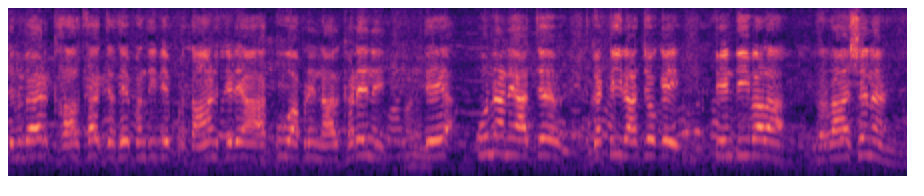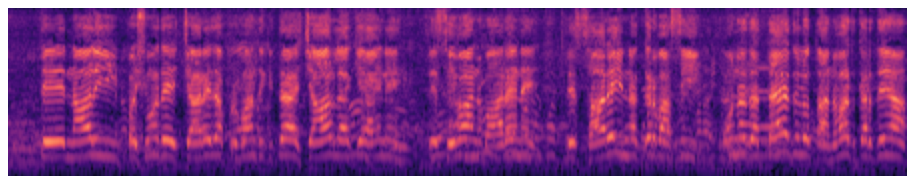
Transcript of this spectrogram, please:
ਤੇ ਨਿਰਵੈਰ ਖਾਲਸਾ ਜਥੇਬੰਦੀ ਦੇ ਪ੍ਰਧਾਨ ਜਿਹੜੇ ਆਗੂ ਆਪਣੇ ਨਾਲ ਖੜੇ ਨੇ। ਤੇ ਉਹਨਾਂ ਨੇ ਅੱਜ ਗੱਟੀ ਰਾਜੋ ਕੇ ਟਿੰਡੀ ਵਾਲਾ ਰਾਸ਼ਨ ਤੇ ਨਾਲ ਹੀ ਪਸ਼ੂਆਂ ਦੇ ਚਾਰੇ ਦਾ ਪ੍ਰਬੰਧ ਕੀਤਾ ਹੈ। ਚਾਰ ਲੈ ਕੇ ਆਏ ਨੇ ਤੇ ਸੇਵਾ ਨਿਭਾ ਰਹੇ ਨੇ ਤੇ ਸਾਰੇ ਹੀ ਨਗਰ ਵਾਸੀ ਉਹਨਾਂ ਦਾ ਤਹਿ ਦਿਲੋਂ ਧੰਨਵਾਦ ਕਰਦੇ ਆ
